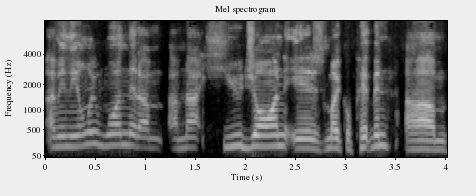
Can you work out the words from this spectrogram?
I mean, the only one that I'm I'm not huge on is Michael Pittman. Um,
